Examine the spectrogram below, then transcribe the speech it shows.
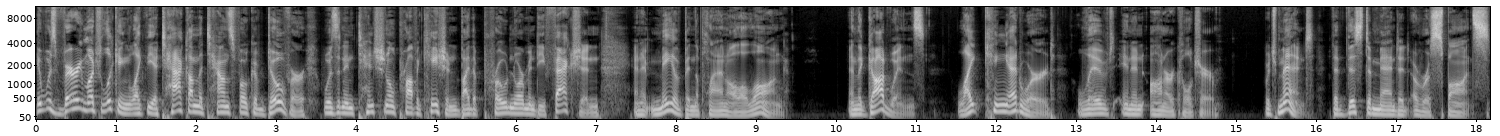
It was very much looking like the attack on the townsfolk of Dover was an intentional provocation by the pro Normandy faction, and it may have been the plan all along. And the Godwins, like King Edward, lived in an honor culture, which meant that this demanded a response.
